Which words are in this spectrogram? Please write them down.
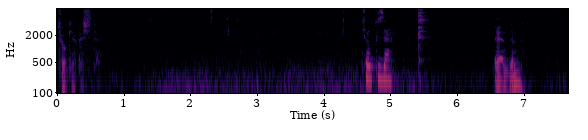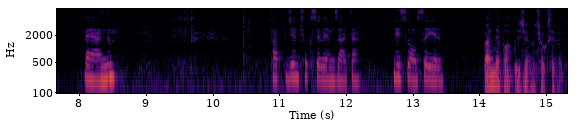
Çok yakıştı. Çok güzel. Beğendin mi? Beğendim. Patlıcanı çok severim zaten. Nesi olsa yerim. Ben de patlıcanı çok severim.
